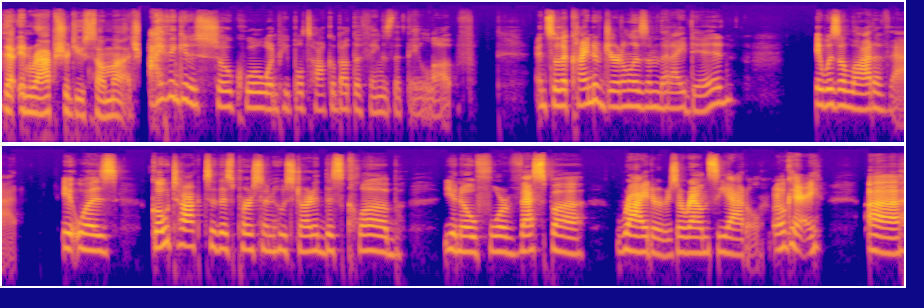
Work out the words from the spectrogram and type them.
that enraptured you so much? I think it is so cool when people talk about the things that they love. And so the kind of journalism that I did, it was a lot of that. It was go talk to this person who started this club, you know, for Vespa riders around Seattle. Okay. Uh,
